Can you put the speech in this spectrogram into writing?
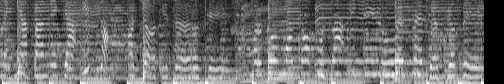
lek nyatane gak iso aja diteruske. Mergo motoku saiki wis netes getih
